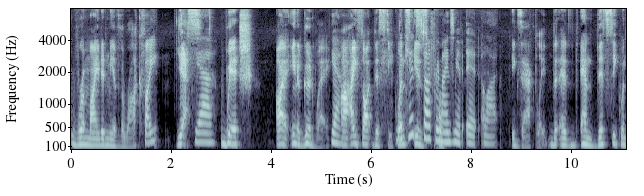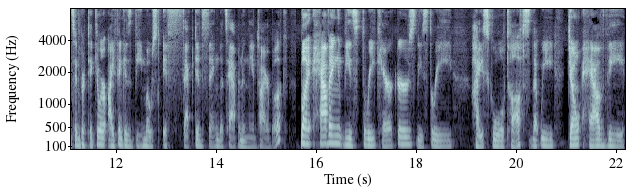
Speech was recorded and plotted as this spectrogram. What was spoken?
reminded me of the rock fight Yes. Yeah. which I, in a good way. Yeah. I, I thought this The sequence kid is stuff hor- reminds me of it a lot. Exactly. The, uh, and this sequence in particular, I think, is the most effective thing that's happened in the entire book. But having these three characters, these three high school toughs, that we don't have the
